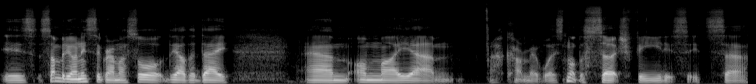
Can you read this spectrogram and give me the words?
is somebody on Instagram I saw the other day um, on my um, I can't remember what it's not the search feed it's it's uh,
